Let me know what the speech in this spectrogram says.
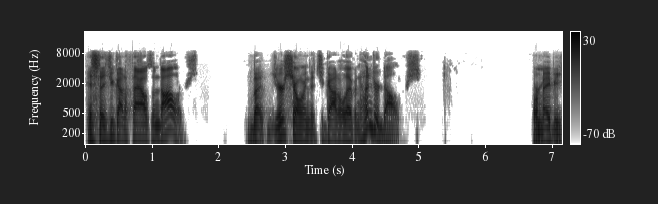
it says you got a thousand dollars, but you're showing that you got eleven hundred dollars, or maybe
